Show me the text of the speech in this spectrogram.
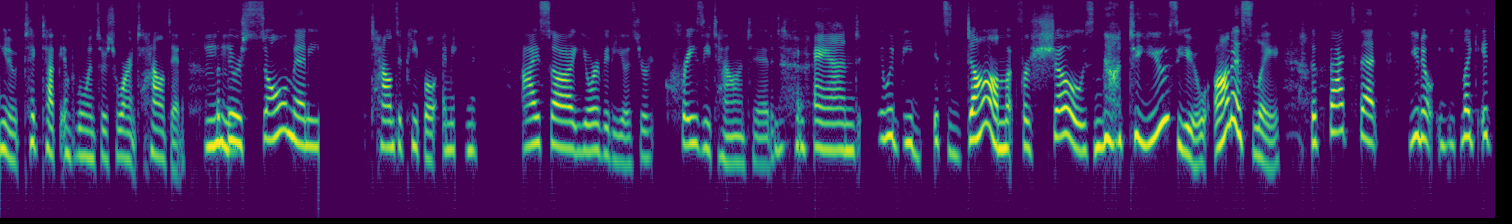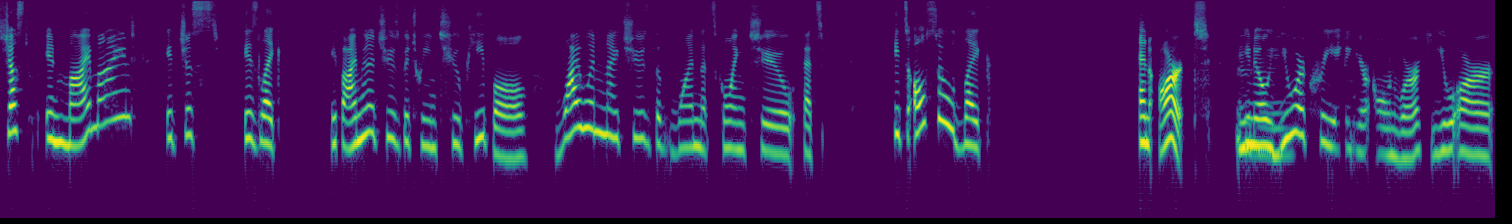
you know, TikTok influencers who aren't talented. But Mhm. there's so many talented people. I mean, I saw your videos. You're crazy talented. And it would be it's dumb for shows not to use you, honestly. The fact that, you know, like it's just in my mind, it just is like if I'm going to choose between two people, why wouldn't I choose the one that's going to that's it's also like an art. You know, Mhm. you are creating your own work. You are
